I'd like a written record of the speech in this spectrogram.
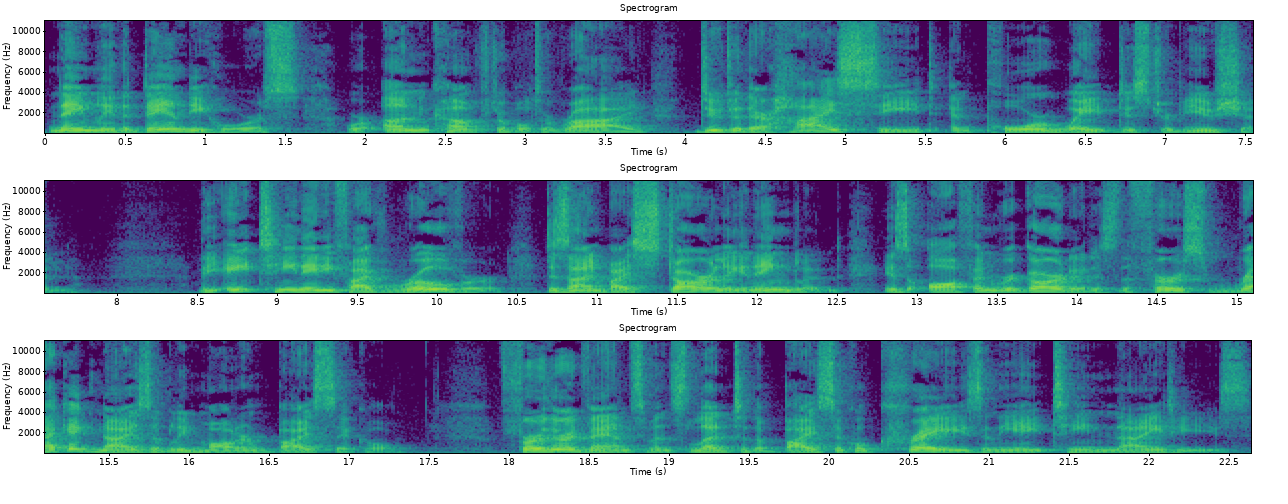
namely the dandy horse, were uncomfortable to ride due to their high seat and poor weight distribution. The 1885 Rover, designed by Starley in England, is often regarded as the first recognizably modern bicycle. Further advancements led to the bicycle craze in the 1890s.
